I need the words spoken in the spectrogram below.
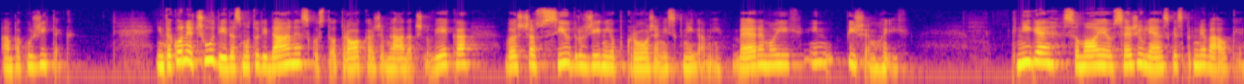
ampak užitek. In tako ne čudi, da smo tudi danes, ko sta otroka že mlada človeka, vse čas vsi v družini obkroženi s knjigami. Beremo jih in pišemo jih. Knjige so moje vseživljenjske spremljevalke,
